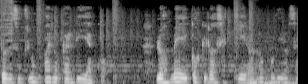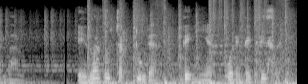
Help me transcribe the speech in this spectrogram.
donde sufrió un paro cardíaco. Los médicos que lo asistieron no pudieron salvarlo. Eduardo Chactura tenía 43 años.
